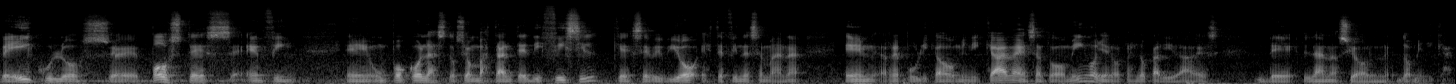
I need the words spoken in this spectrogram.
vehículos, postes, en fin. un poco la situación bastante difícil que se vivió este fin de semana en República Dominicana, en Santo Domingo y en otras localidades de la nación dominicana.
